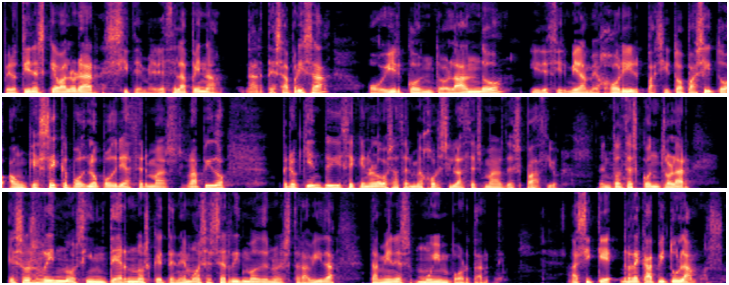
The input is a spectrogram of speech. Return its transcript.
Pero tienes que valorar si te merece la pena darte esa prisa o ir controlando y decir, mira, mejor ir pasito a pasito, aunque sé que lo podría hacer más rápido, pero ¿quién te dice que no lo vas a hacer mejor si lo haces más despacio? Entonces, controlar esos ritmos internos que tenemos, ese ritmo de nuestra vida, también es muy importante. Así que recapitulamos.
